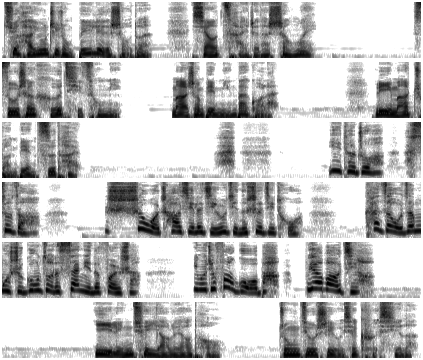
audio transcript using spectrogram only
却还用这种卑劣的手段想要踩着他上位。苏珊何其聪明，马上便明白过来，立马转变姿态。易特助，苏总，是我抄袭了季如锦的设计图。看在我在牧氏工作了三年的份上，你们就放过我吧，不要报警。易灵却摇了摇头，终究是有些可惜了。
